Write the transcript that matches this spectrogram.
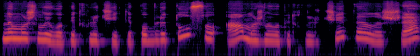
неможливо підключити по Bluetooth, а можливо підключити лише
